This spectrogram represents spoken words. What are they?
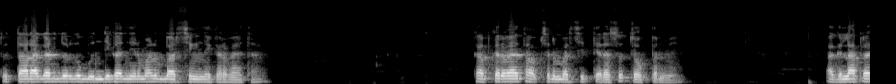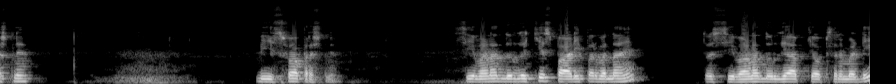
तो तारागढ़ दुर्ग बूंदी का निर्माण बर सिंह ने करवाया था। कब करवाया था ऑप्शन नंबर सी तेरह सौ चौपन में? अगला प्रश्न, बीसवा प्रश्न, सिवाना दुर्ग किस पहाड़ी पर बना है? तो सिवाना दुर्ग आपके ऑप्शन नंबर डी,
